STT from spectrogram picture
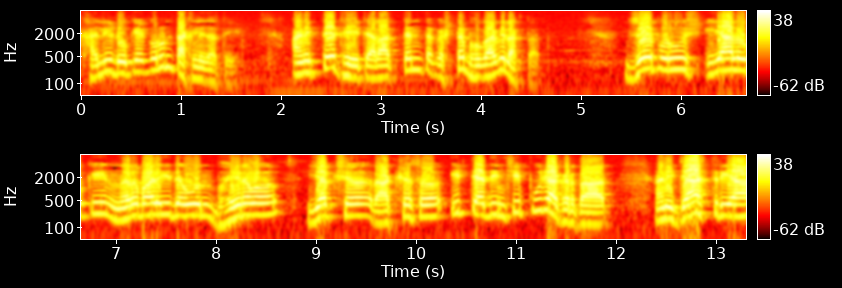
खाली डोके करून टाकले जाते आणि तेथे त्याला अत्यंत कष्ट भोगावे लागतात. जे पुरुष या लोकी नरबाळी देऊन भैरव यक्ष राक्षस इत्यादींची पूजा करतात. आणि ज्या स्त्रिया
